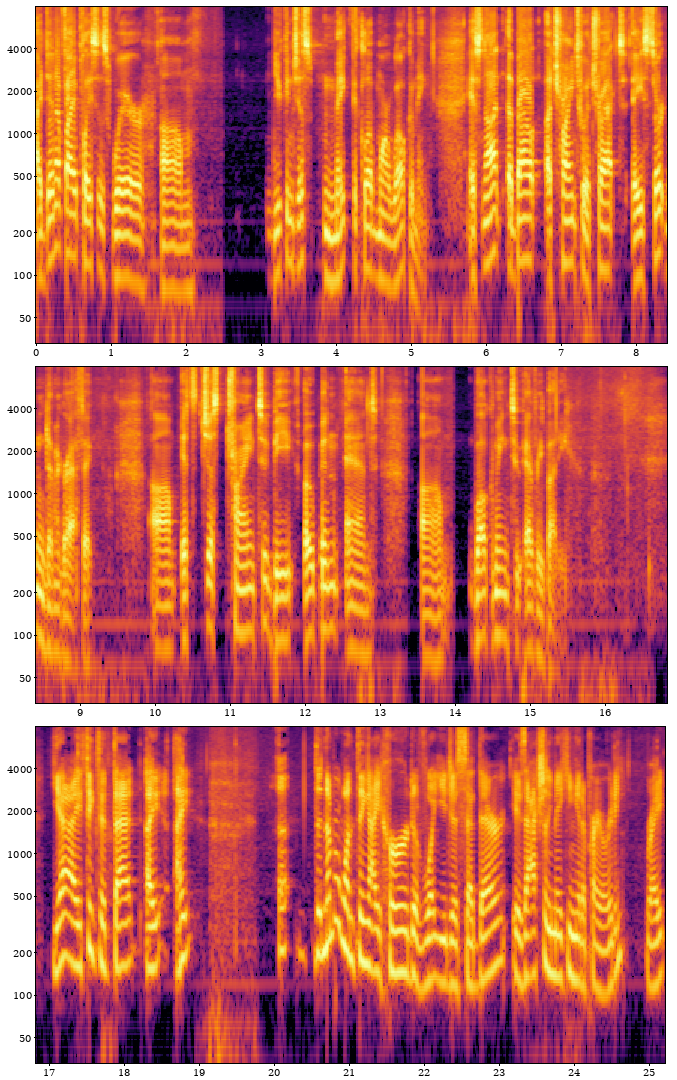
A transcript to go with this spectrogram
Identify places where um, you can just make the club more welcoming. It's not about trying to attract a certain demographic. Um, it's just trying to be open and um, welcoming to everybody. Yeah, I think that that I I uh, the number one thing I heard of what you just said there is actually making it a priority, right?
